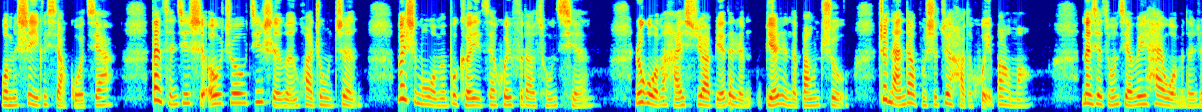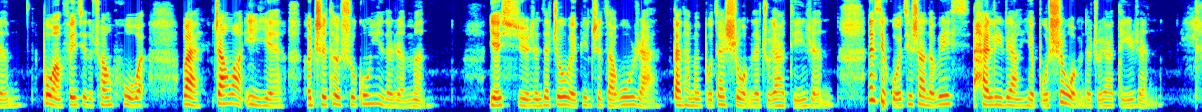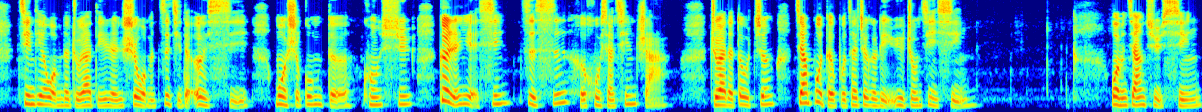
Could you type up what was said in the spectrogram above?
我们是一个小国家，但曾经是欧洲精神文化重镇。为什么我们不可以再恢复到从前？如果我们还需要别的人、别人的帮助，这难道不是最好的回报吗？那些从前危害我们的人，不往飞机的窗户外外张望一眼和吃特殊供应的人们，也许人在周围并制造污染，但他们不再是我们的主要敌人。那些国际上的危害力量也不是我们的主要敌人。今天我们的主要敌人是我们自己的恶习、漠视功德、空虚、个人野心、自私和互相倾轧。主要的斗争将不得不在这个领域中进行。我们将举行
